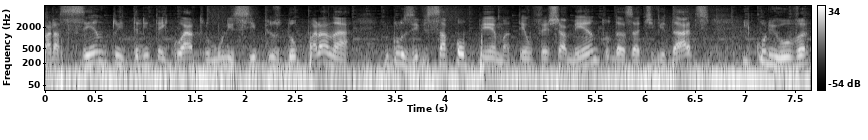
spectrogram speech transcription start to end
para 134 municípios do Paraná. Inclusive Sapopema tem um fechamento das atividades e Curiúva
